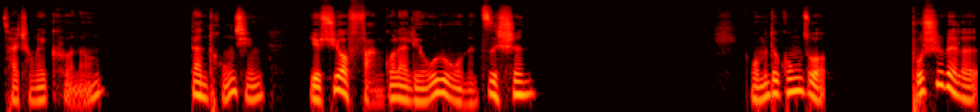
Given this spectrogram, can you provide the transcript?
才成为可能。但同情也需要反过来流入我们自身。我们的工作不是为了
